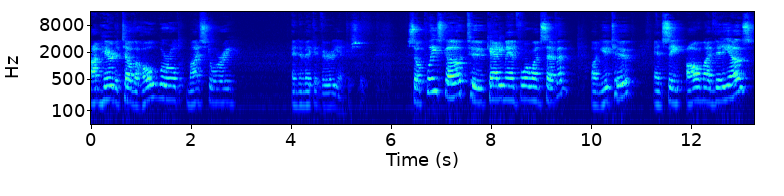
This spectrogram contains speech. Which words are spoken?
I'm here to tell the whole world my story and to make it very interesting. So please go to Caddyman417 on YouTube and see all my videos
